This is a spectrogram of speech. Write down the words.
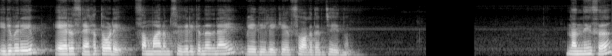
ഇരുവരെയും ഏറെ സ്നേഹത്തോടെ സമ്മാനം സ്വീകരിക്കുന്നതിനായി വേദിയിലേക്ക് സ്വാഗതം ചെയ്യുന്നു. നന്ദി സർ.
